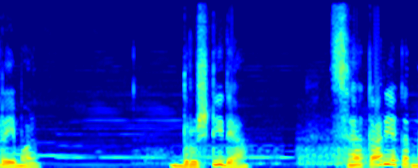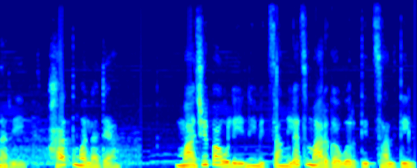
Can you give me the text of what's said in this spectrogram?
प्रेमळ दृष्टी द्या. सहकार्य करणारे हात मला द्या. माझी पावले नेहमी चांगल्याच मार्गावरती चालतील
